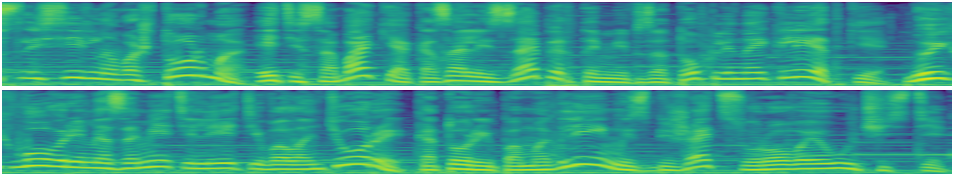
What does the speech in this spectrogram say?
После сильного шторма эти собаки оказались запертыми в затопленной клетке, но их вовремя заметили эти волонтеры, которые помогли им избежать суровой участи.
